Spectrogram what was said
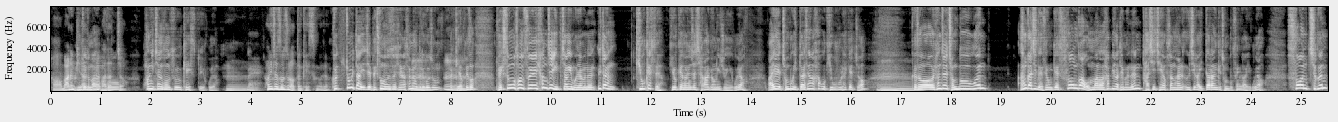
어, 많은 비난을. 받았죠. 황희찬 선수 케이스도 있고요. 음. 네. 황희찬 선수는 어떤 케이스인 거죠? 그 좀 이따 이제 백승호 선수 제가 설명드리고 음, 좀 음. 할게요. 그래서 백승호 선수의 현재 입장이 뭐냐면은 일단 귀국했어요. 귀국해서 현재 자가격리 중이고요. 아예 전북 입단 생각하고 귀국을 했겠죠. 음. 그래서 현재 전북은 한 가지 내세운 게 수원과 원만한 합의가 되면은 다시 재협상할 의지가 있다라는 게 전북 생각이고요. 수원 측은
